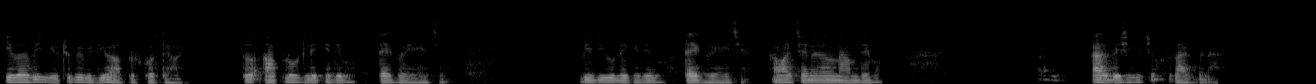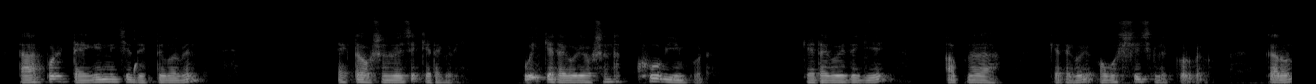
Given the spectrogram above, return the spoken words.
কীভাবে ইউটিউবে ভিডিও আপলোড করতে হয়? তো আপলোড লিখে দেব ট্যাগ হয়ে গেছে। ভিডিও লিখে দেব ট্যাগ হয়ে গেছে। আমার চ্যানেলের নাম দেব। আর বেশি কিছু লাগবে না। তারপরে ট্যাগের নিচে দেখতে পাবেন একটা অপশন রয়েছে ক্যাটাগরি ওই ক্যাটাগরি অপশনটা খুবই ইম্পর্ট্যান্ট ক্যাটাগরিতে গিয়ে আপনারা ক্যাটাগরি অবশ্যই সিলেক্ট করবেন। কারণ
